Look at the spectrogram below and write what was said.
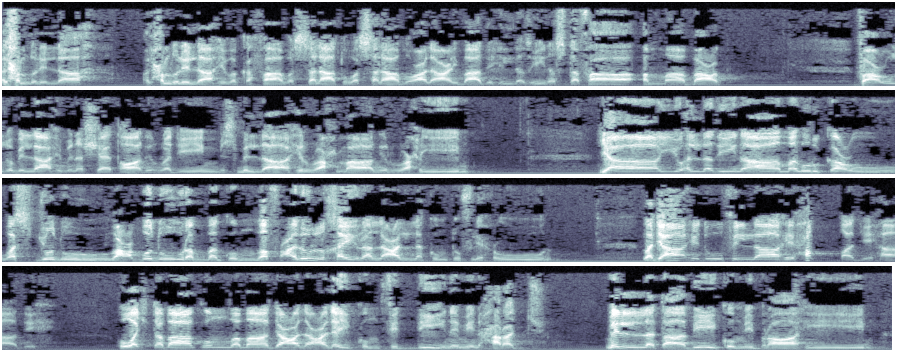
الحمد لله الحمد لله وكفى والصلاة والسلام على عباده الذين اصطفى أما بعد فأعوذ بالله من الشيطان الرجيم بسم الله الرحمن الرحيم يا أيها الذين آمنوا اركعوا واسجدوا واعبدوا ربكم وافعلوا الخير لعلكم تفلحون۔ وجاهدوا في الله حق جهاده هو اجتباكم وما جعل عليكم في الدين من حرج. ملة أبيكم إبراهيم.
